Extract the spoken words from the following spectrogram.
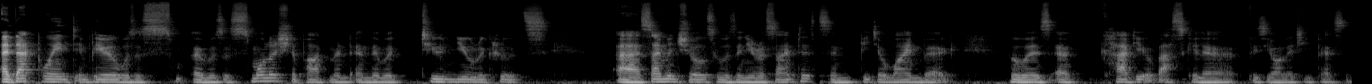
at that point, Imperial was a was a smallish department, and there were two new recruits, uh, Simon Schultz, who was a neuroscientist, and Peter Weinberg, who was a cardiovascular physiology person.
